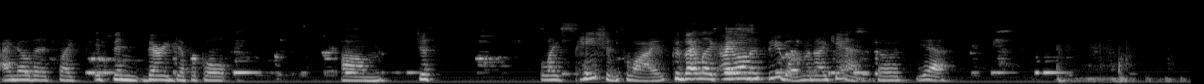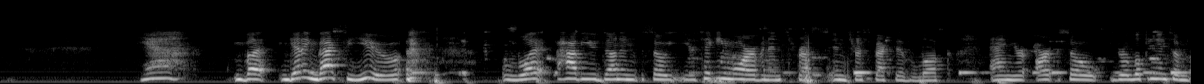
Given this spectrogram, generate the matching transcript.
I know that it's like it's been very difficult, um, just like patience wise, because I like I want to see them and I can't. So it's yeah. Yeah. But getting back to you, what have you done in so you're taking more of an introspective look and your art so you're looking into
